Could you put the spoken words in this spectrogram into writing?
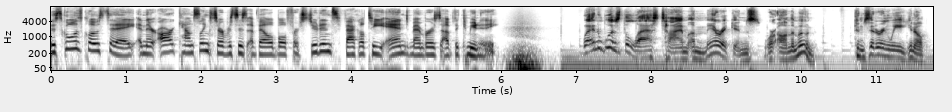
The school is closed today, and there are counseling services available for students, faculty, and members of the community. When was the last time Americans were on the moon? Considering we, you know,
